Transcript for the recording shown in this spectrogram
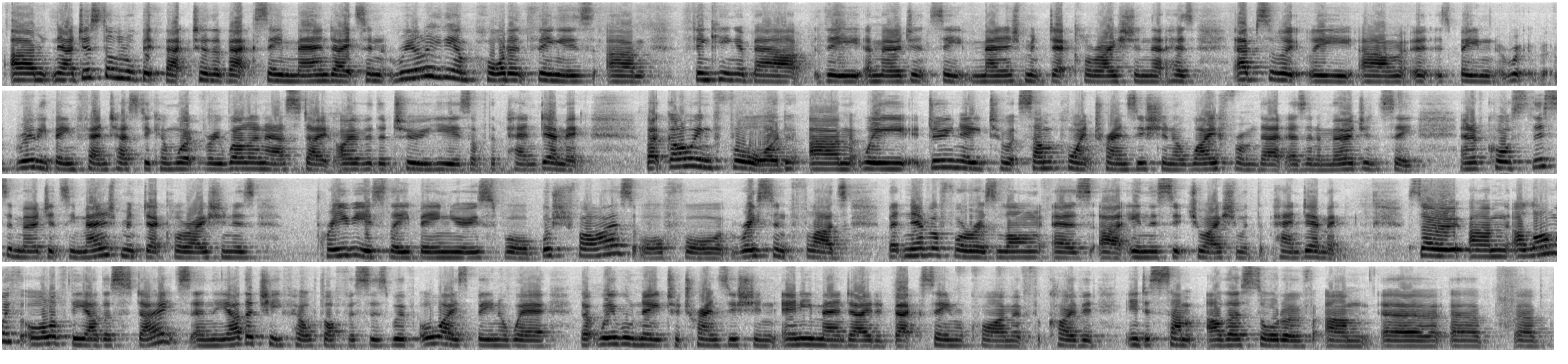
Um, now, just a little bit back to the vaccine mandates, and really the important thing is um, thinking about the emergency management declaration that has absolutely, um, it's been really been fantastic and worked very well in our state over the two years of the pandemic. But going forward, um, we do need to at some point transition away from that as an emergency. And of course, this emergency management declaration is previously been used for bushfires or for recent floods, but never for as long as uh, in this situation with the pandemic. So um, along with all of the other states and the other chief health officers, we've always been aware that we will need to transition any mandated vaccine requirement for COVID into some other sort of um, uh, uh,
